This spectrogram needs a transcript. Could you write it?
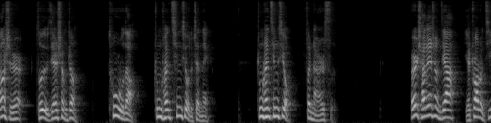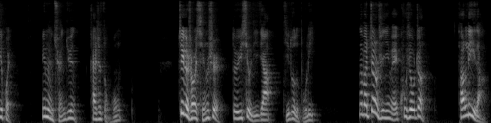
当时佐久间胜政突入到中川清秀的阵内。中川清秀愤难而死，而柴田胜家也抓住机会，命令全军开始总攻。这个时候形势对于秀吉家极度的不利。那么正是因为枯秀正他力挡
